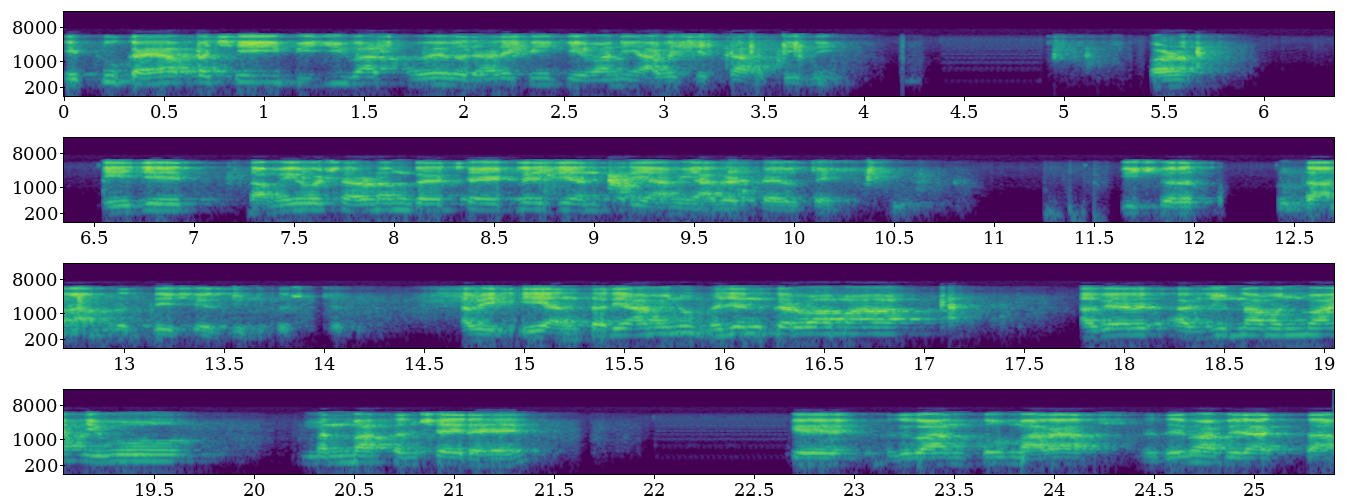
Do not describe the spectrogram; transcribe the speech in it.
એટલું કહ્યા પછી બીજી વાત હવે વધારે કંઈ કહેવાની આવશ્યકતા હતી નહીં. પણ એ જે તમેવ શરણમ ગચ્છ એટલે જે અંતર્યામી આગળ કહ્યું તે. ઈશ્વર પોતાના પ્રદેશ હવે એ અંતર્યામીનું ભજન કરવામાં અગર અર્જુનના મનમાં એવો મનમાં સંશય રહે કે ભગવાન તો મારા હૃદયમાં બિરાજતા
